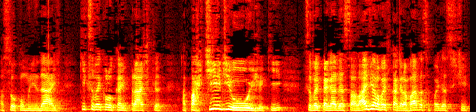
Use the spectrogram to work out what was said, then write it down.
a sua comunidade? O que você vai colocar em prática a partir de hoje aqui você vai pegar dessa live, ela vai ficar gravada, você pode assistir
